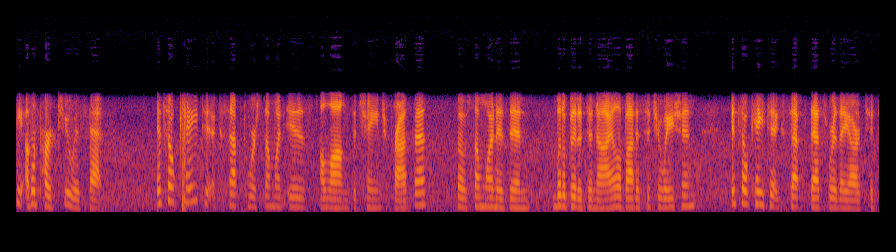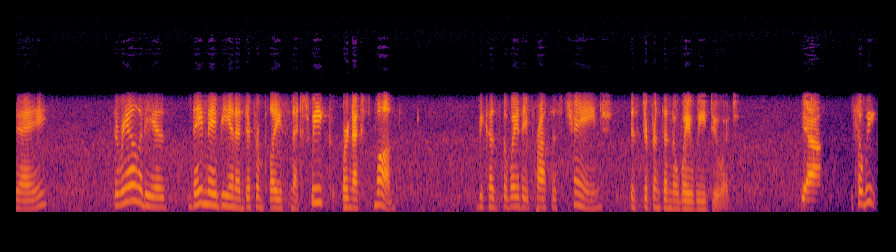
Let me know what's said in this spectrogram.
the other part too is that it's okay to accept where someone is along the change process. So someone is in a little bit of denial about a situation. It's okay to accept that's where they are today. The reality is they may be in a different place next week or next month because the way they process change is different than the way we do it. Yeah. So we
